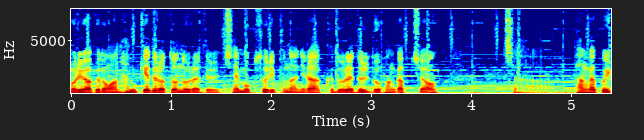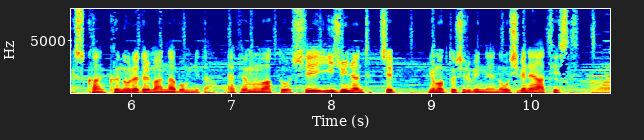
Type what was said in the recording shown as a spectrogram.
우리가 그동안 함께 들었던 노래들, 제 목소리뿐 아니라 그 노래들도 반갑죠. 자, 반갑고 익숙한 그 노래들 만나봅니다. FM 음악도시 2주년 특집 음악도시를 빛낸 50인의 아티스트.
